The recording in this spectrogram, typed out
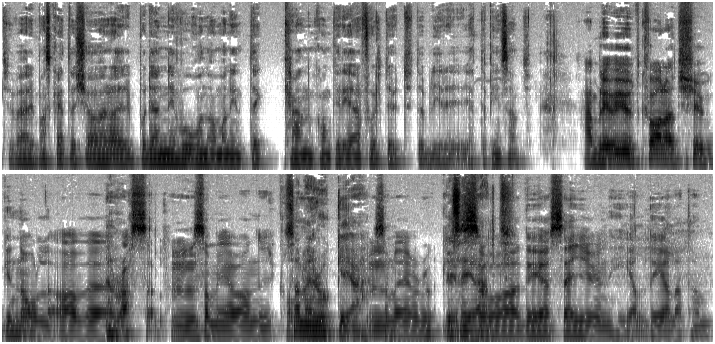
tyvärr, man ska inte köra på den nivån om man inte kan konkurrera fullt ut. Då blir det jättepinsamt. Han blev ju utkvalad 20-0 av eh, Russell som är var nykomling. Som en rookie ja. Som är en rookie. Det säger så allt. det säger ju en hel del att han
